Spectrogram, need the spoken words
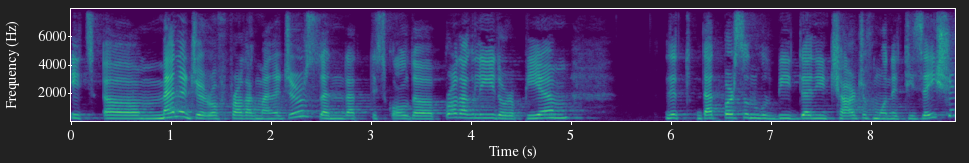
it's a manager of product managers and that is called a product lead or a pm that that person would be then in charge of monetization.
